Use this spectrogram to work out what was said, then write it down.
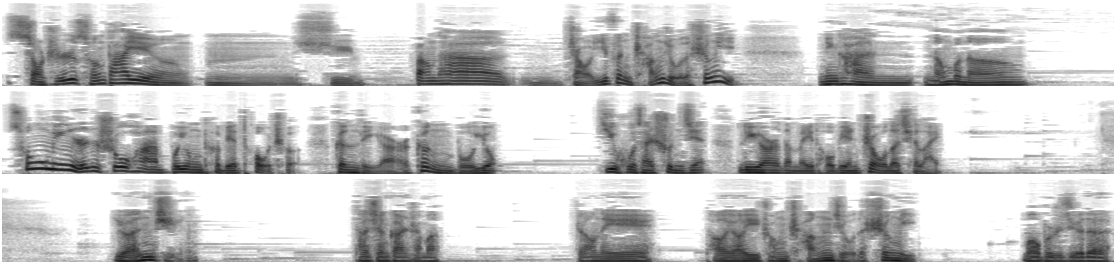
小侄曾答应，嗯，许帮他找一份长久的生意。您看能不能？聪明人说话不用特别透彻，跟李二更不用。几乎在瞬间，李二的眉头便皱了起来。远景，他想干什么？找你讨要一桩长久的生意，莫不是觉得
